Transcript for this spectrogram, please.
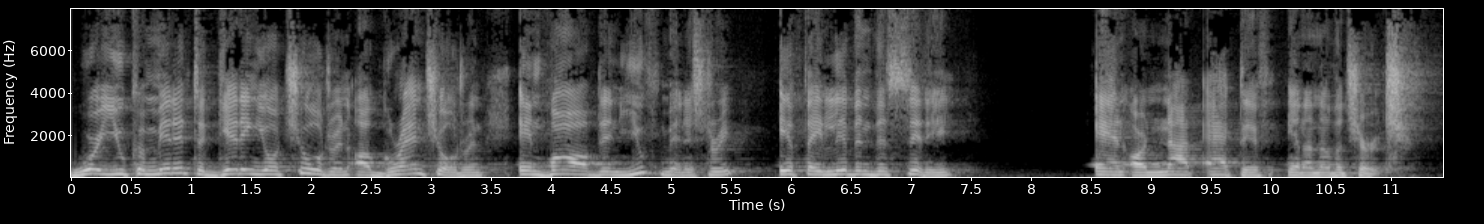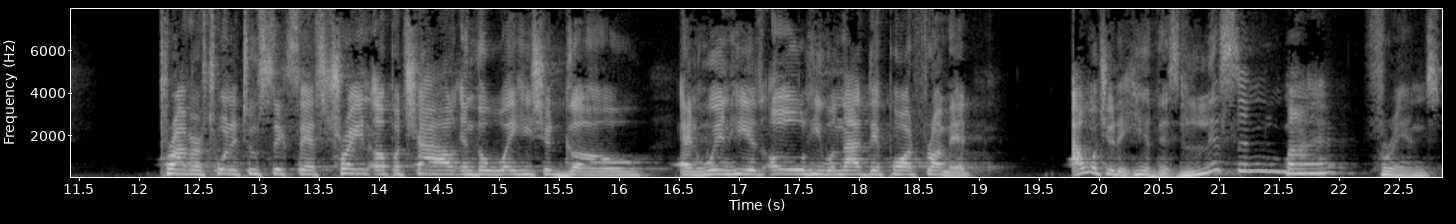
were you committed to getting your children or grandchildren involved in youth ministry if they live in this city and are not active in another church? Proverbs 22, 6 says, train up a child in the way he should go and when he is old, he will not depart from it. I want you to hear this. Listen, my friends.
